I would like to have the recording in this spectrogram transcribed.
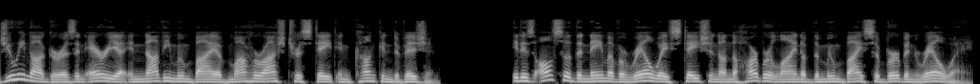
Juinagar is an area in Navi Mumbai of Maharashtra state in Konkan division. It is also the name of a railway station on the harbour line of the Mumbai Suburban Railway.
